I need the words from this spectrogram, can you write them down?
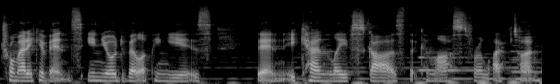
traumatic events in your developing years, then it can leave scars that can last for a lifetime.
